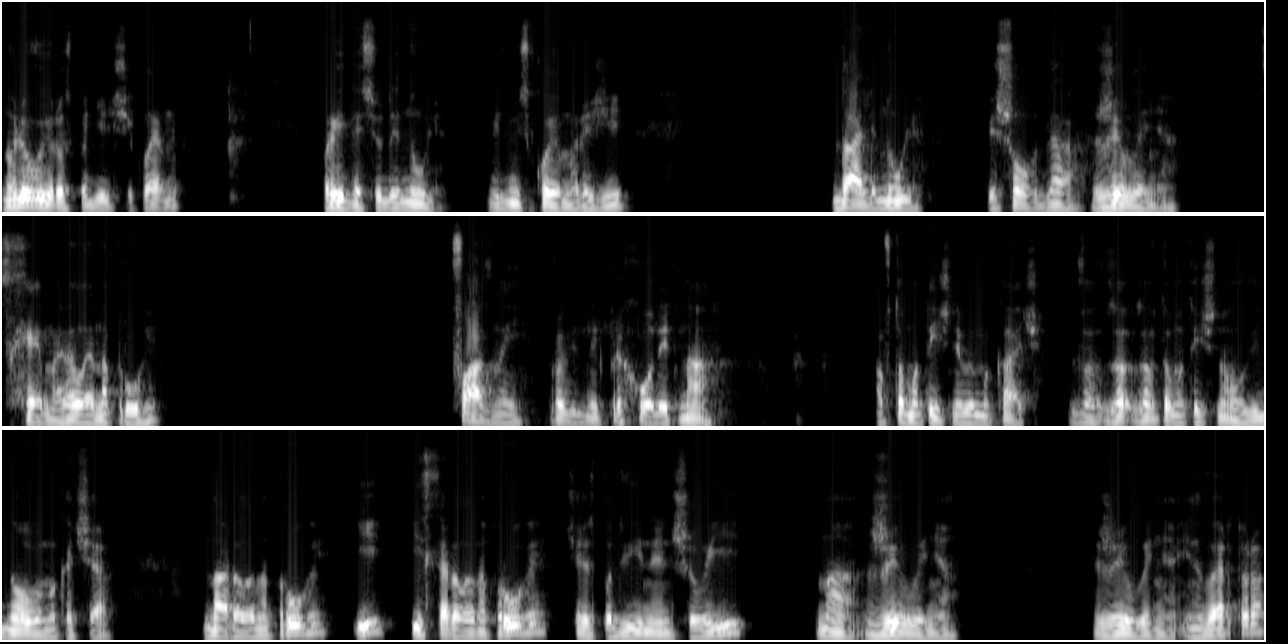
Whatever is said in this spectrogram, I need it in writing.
нульовий розподільчий клемник. Прийде сюди 0 від міської мережі. Далі 0 пішов для живлення схеми реле напруги. Фазний провідник приходить на автоматичний вимикач з автоматичного відного вимикача на реле напруги, і після реле напруги через подвійне НШВІ на живлення, живлення інвертора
